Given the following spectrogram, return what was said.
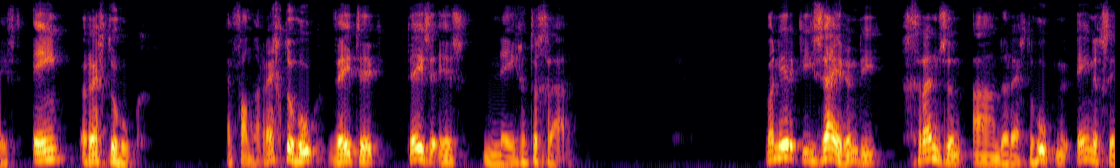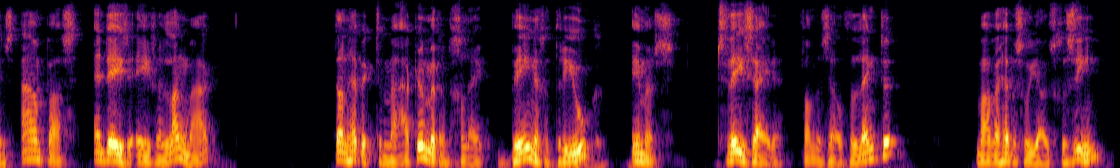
heeft één rechte hoek. En van een rechte hoek weet ik, deze is 90 graden. Wanneer ik die zijden, die grenzen aan de rechte hoek, nu enigszins aanpas en deze even lang maak, dan heb ik te maken met een gelijkbenige driehoek, immers twee zijden van dezelfde lengte, maar we hebben zojuist gezien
